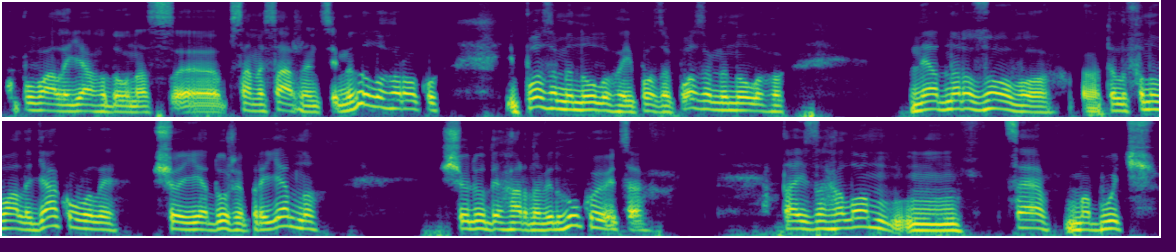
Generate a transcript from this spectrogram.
купували ягоду у нас е, саме саджанці минулого року, і позаминулого, і позапозаминулого, неодноразово е, телефонували, дякували, що є дуже приємно, що люди гарно відгукуються. Та й загалом це, мабуть,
